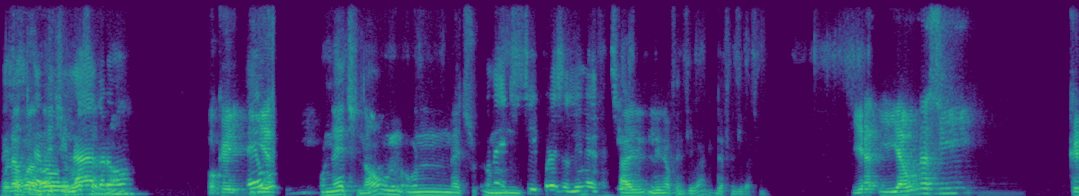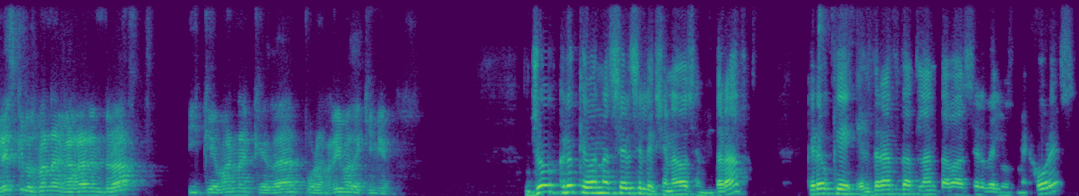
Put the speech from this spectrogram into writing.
necesitan un milagro. Ok, Eh, y es- Un edge, ¿no? Un, un edge. Un un- edge, sí, por eso, línea defensiva. ¿Hay línea ofensiva? Defensiva, sí. y, a- y aún así, ¿crees que los van a agarrar en draft y que van a quedar por arriba de 500? Yo creo que van a ser seleccionados en draft. Creo que el draft de Atlanta va a ser de los mejores.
